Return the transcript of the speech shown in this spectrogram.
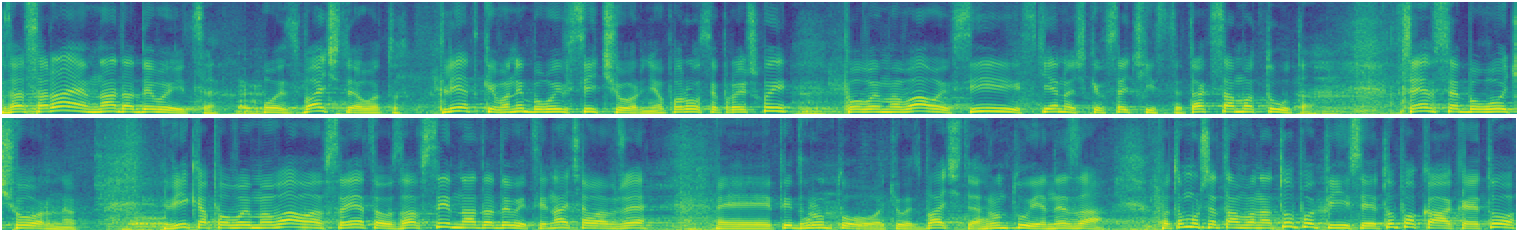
За сараєм треба дивитися. Ось, бачите, от клітки вони були всі чорні. Опороси пройшли, повимивали всі стіночки, все чисте. Так само тут. Це все було чорне. Віка повимивала все це, за всім треба дивитися. І почала вже підґрунтовувати. Ось, бачите, ґрунтує не за. Тому що там вона то попісяє, то покакає, то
